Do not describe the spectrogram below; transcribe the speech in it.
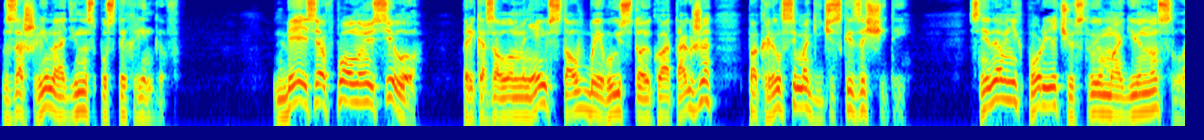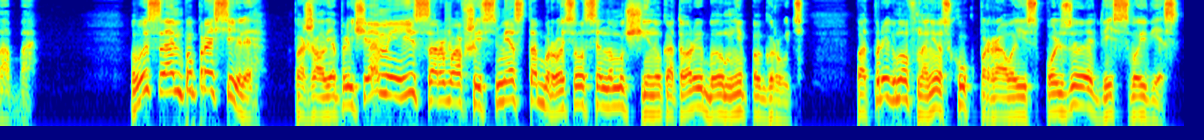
взошли на один из пустых рингов. «Бейся в полную силу!» — приказал он мне и встал в боевую стойку, а также покрылся магической защитой. С недавних пор я чувствую магию, но слабо. «Вы сами попросили!» Пожал я плечами и, сорвавшись с места, бросился на мужчину, который был мне по грудь. Подпрыгнув, нанес хук право, используя весь свой вес.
